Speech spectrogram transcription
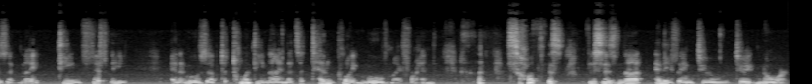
is at 1950 and it moves up to 29. That's a 10 point move, my friend. so this this is not anything to to ignore.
